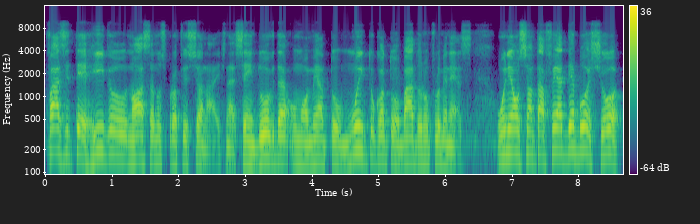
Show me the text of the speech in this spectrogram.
Fase terrível nossa nos profissionais, né? Sem dúvida, um momento muito conturbado no Fluminense. União Santa Fé debochou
